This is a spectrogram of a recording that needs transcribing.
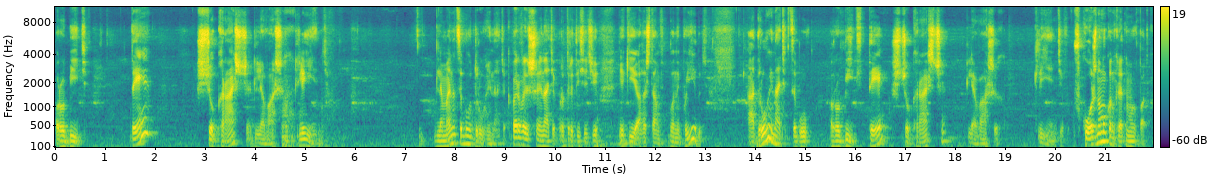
Робіть те, що краще для ваших клієнтів. Для мене це був другий натяк. Перший натяк про три тисячі, які, але ж там вони поїдуть. А другий натяк це був робіть те, що краще для ваших клієнтів в кожному конкретному випадку.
